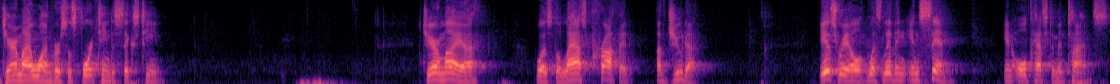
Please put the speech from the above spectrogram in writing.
Jeremiah 1, verses 14 to 16. Jeremiah was the last prophet of Judah. Israel was living in sin in Old Testament times.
